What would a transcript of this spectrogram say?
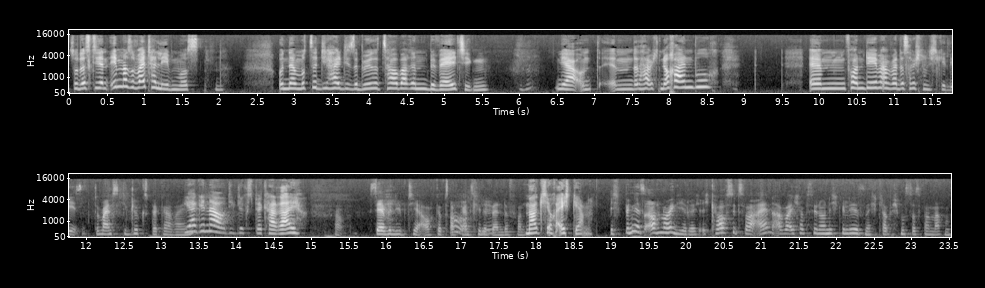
sodass die dann immer so weiterleben mussten. Und dann musste die halt diese böse Zauberin bewältigen. Ja, und ähm, dann habe ich noch ein Buch ähm, von dem, aber das habe ich noch nicht gelesen. Du meinst die Glücksbäckerei? ne? Ja, genau, die Glücksbäckerei. Ja. Sehr beliebt hier auch. Gibt es auch Oh, ganz okay. viele Bände von. Mag ich auch echt gerne. Ich bin jetzt auch neugierig. Ich kaufe sie zwar ein, aber ich habe sie noch nicht gelesen. Ich glaube, ich muss das mal machen.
